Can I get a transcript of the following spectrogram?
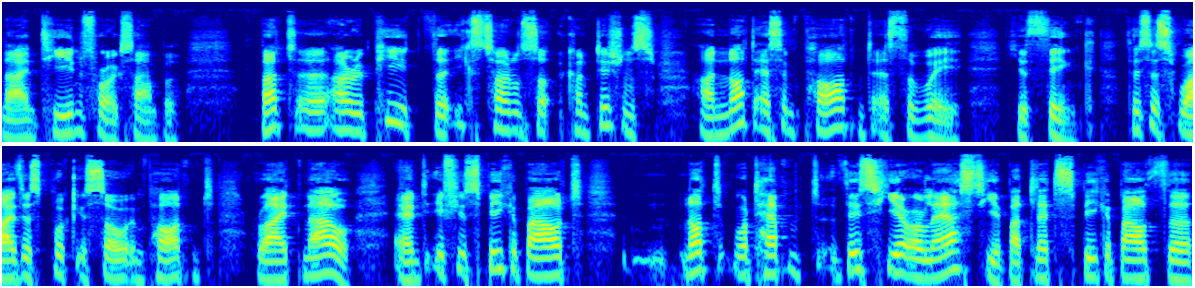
19, for example. But I repeat, the external conditions are not as important as the way you think. This is why this book is so important right now. And if you speak about not what happened this year or last year, but let's speak about the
